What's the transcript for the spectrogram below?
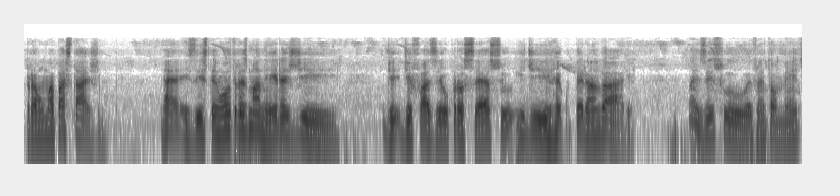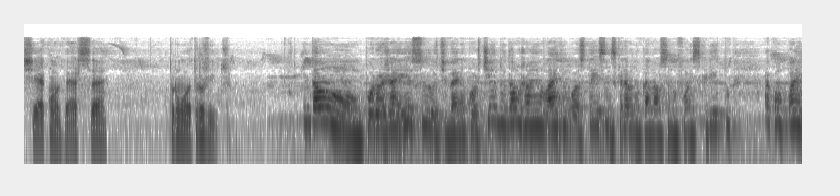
para uma pastagem. Né? Existem outras maneiras de, de, de fazer o processo e de ir recuperando a área. Mas isso, eventualmente, é conversa para um outro vídeo. Então, por hoje é isso. Estiverem curtindo, dá um joinha, um like, um gostei, se inscreve no canal se não for inscrito. Acompanhe,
